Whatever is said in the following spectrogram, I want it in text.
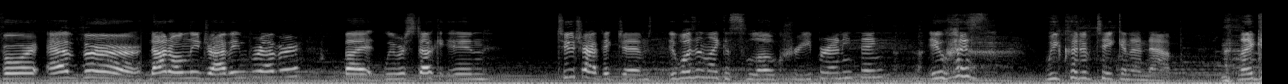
forever. Not only driving forever, but we were stuck in two traffic jams. It wasn't like a slow creep or anything. It was, we could have taken a nap. Like,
